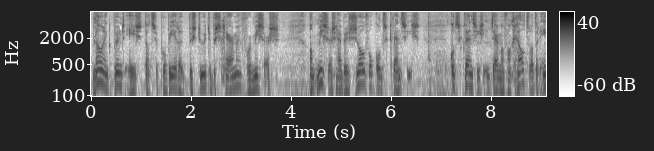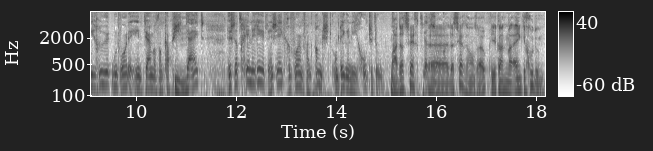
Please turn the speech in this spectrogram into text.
belangrijk punt is dat ze proberen het bestuur te beschermen voor missers. Want missers hebben zoveel consequenties. Consequenties in termen van geld wat er ingehuurd moet worden... in termen van capaciteit. Dus dat genereert een zekere vorm van angst om dingen niet goed te doen. Maar dat zegt, Dat eh, dat zegt Hans ook. Je kan het maar één keer goed doen.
